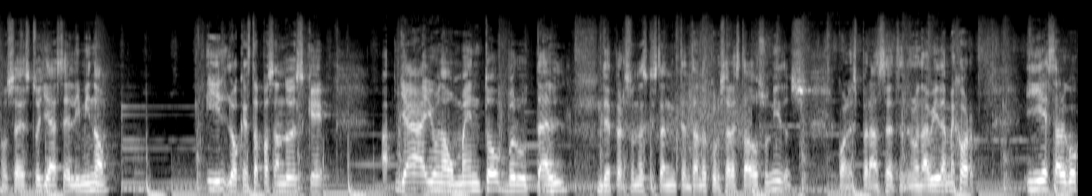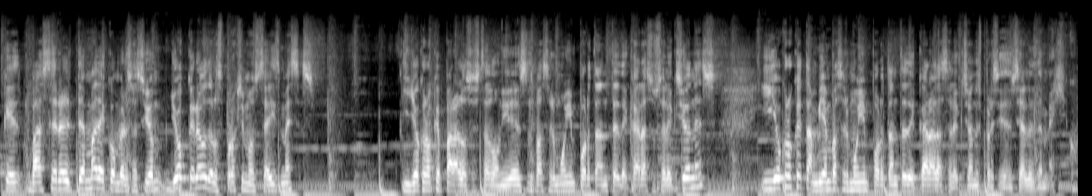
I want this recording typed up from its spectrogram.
o sea, esto ya se eliminó. Y lo que está pasando es que ya hay un aumento brutal de personas que están intentando cruzar a Estados Unidos con la esperanza de tener una vida mejor. Y es algo que va a ser el tema de conversación, yo creo, de los próximos seis meses. Y yo creo que para los estadounidenses va a ser muy importante de cara a sus elecciones. Y yo creo que también va a ser muy importante de cara a las elecciones presidenciales de México.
